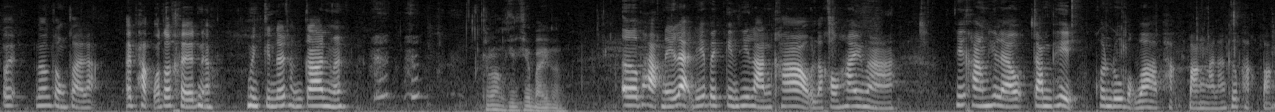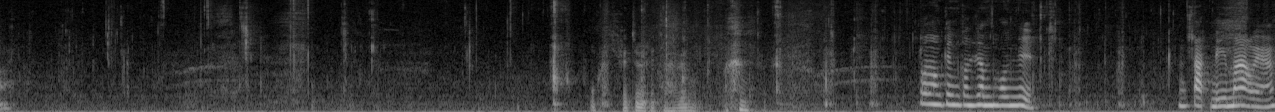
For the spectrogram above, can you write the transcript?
เอ้ยเริ่มสงสัยละ ไอ้ผักวอเตอร์เคสเนี่ย มันกินได้ทั้งก้านไหมก็ลองกินแค่ใบก่อน เออผักนี้แหละที่ไปกินที่ร้านข้าวแล้วเขาให้มา ที่ครั้งที่แล้วจำผิดคนดูบอกว่าผักปังอะนะคือผักปัง อุ๊ยกระจุยกระจายไปหมดก็ลองกินกระเทียมโทนดิมันตัดดีมากเลยนะ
